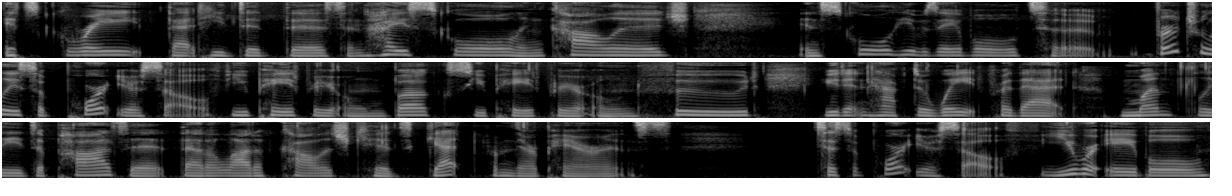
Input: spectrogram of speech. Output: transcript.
it's great that he did this in high school and college. In school, he was able to virtually support yourself. You paid for your own books, you paid for your own food. You didn't have to wait for that monthly deposit that a lot of college kids get from their parents to support yourself. You were able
